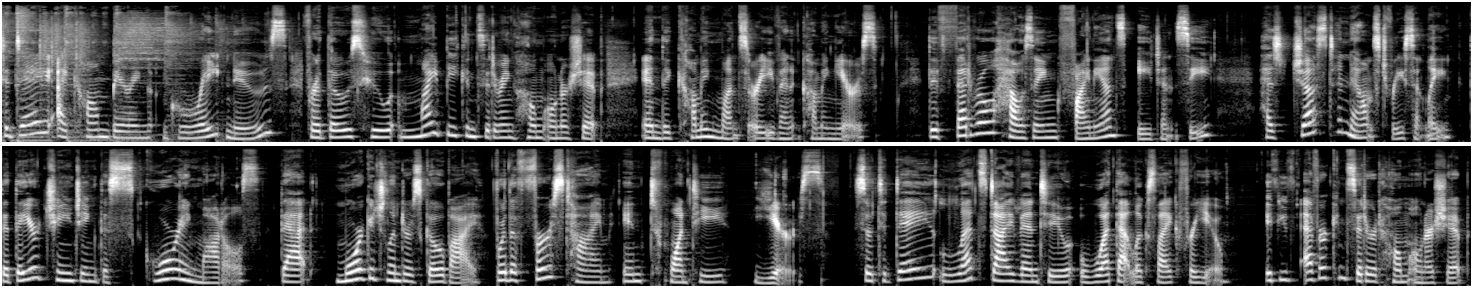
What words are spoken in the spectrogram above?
Today, I come bearing great news for those who might be considering home ownership in the coming months or even coming years. The Federal Housing Finance Agency has just announced recently that they are changing the scoring models that mortgage lenders go by for the first time in 20 years. So, today, let's dive into what that looks like for you. If you've ever considered home ownership,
